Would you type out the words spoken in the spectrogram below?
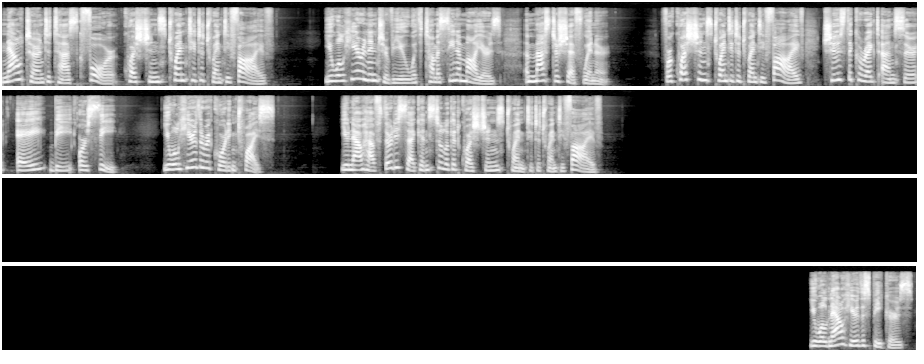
Now turn to Task 4, questions 20 to 25. You will hear an interview with Thomasina Miers, a MasterChef winner. For questions 20 to 25, choose the correct answer A, B, or C. You will hear the recording twice. You now have 30 seconds to look at questions 20 to 25. You will now hear the speakers.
